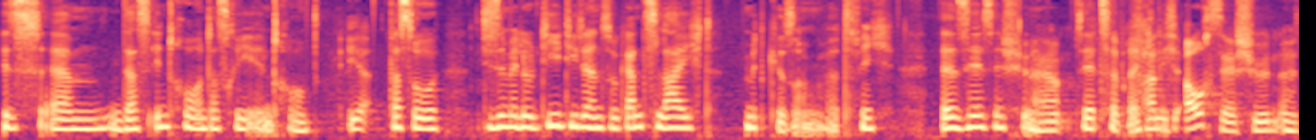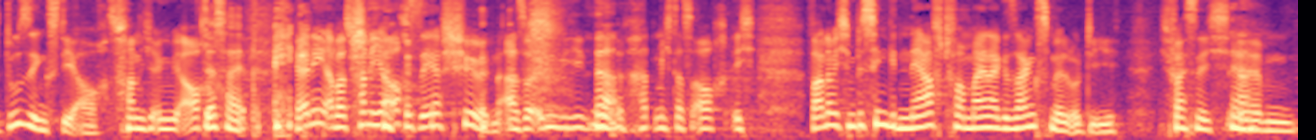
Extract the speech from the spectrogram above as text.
ist ähm, das Intro und das Re-Intro. Ja. Was so, diese Melodie, die dann so ganz leicht mitgesungen wird. Finde ich äh, sehr, sehr schön. Ja. Sehr zerbrechlich. Fand ich auch sehr schön. Äh, Du singst die auch. Das fand ich irgendwie auch. Deshalb. Ja, nee, aber das fand ich auch sehr schön. Also irgendwie Ja. hat mich das auch. Ich war nämlich ein bisschen genervt von meiner Gesangsmelodie. Ich weiß nicht, Ja. ähm,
